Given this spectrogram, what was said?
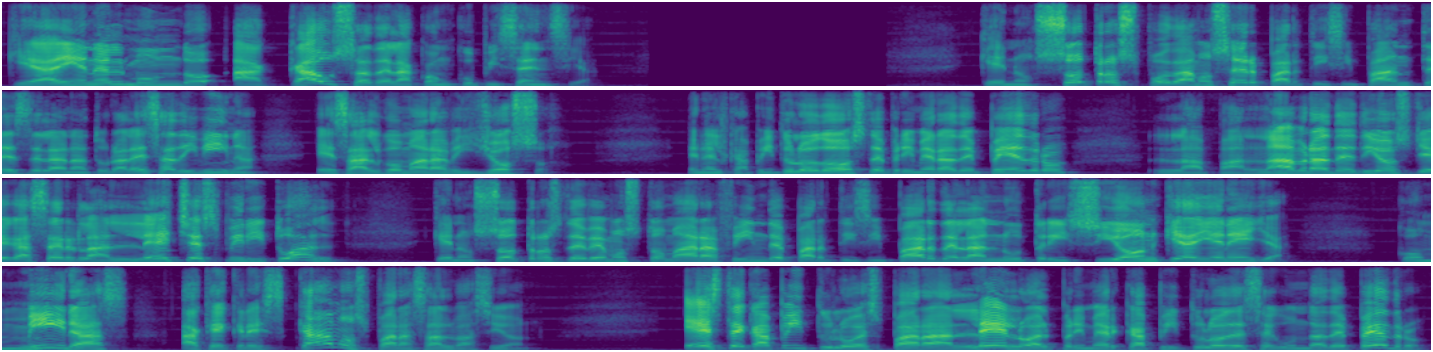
que hay en el mundo a causa de la concupiscencia. Que nosotros podamos ser participantes de la naturaleza divina es algo maravilloso. En el capítulo 2 de Primera de Pedro, la palabra de Dios llega a ser la leche espiritual que nosotros debemos tomar a fin de participar de la nutrición que hay en ella, con miras a que crezcamos para salvación. Este capítulo es paralelo al primer capítulo de Segunda de Pedro,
